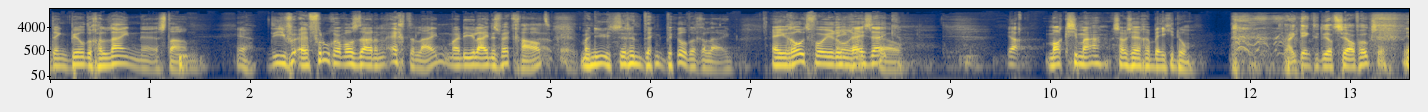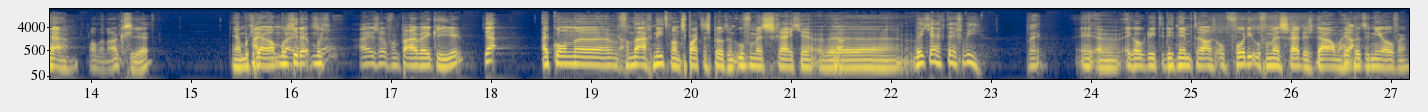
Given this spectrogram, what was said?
denkbeeldige lijn eh, staan. Ja. Die, eh, vroeger was daar een echte lijn, maar die lijn is weggehaald. Maar nu is er een denkbeeldige lijn. Hey, rood voor Jeroen Rijsdijk. spel. Ja, Maxima zou zeggen, een beetje dom. Nou, ik denk dat hij dat zelf ook zegt. Ja, wat een actie, hè? ja moet je Hij daar... Moet je daar ons, moet? Hij is over een paar weken hier. hij kon eh, vandaag niet, want Sparta speelt een oefenwedstrijdje. We, Weet je eigenlijk tegen wie? Nee. Eh, eh, ik ook niet. Dit neemt trouwens op voor die oefenwedstrijd, dus daarom hebben we het er niet over.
